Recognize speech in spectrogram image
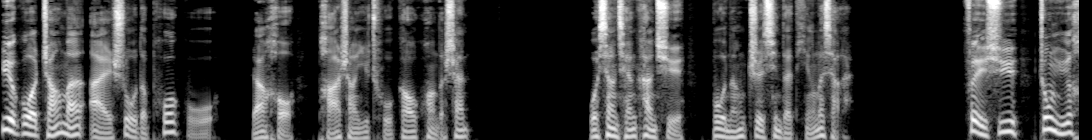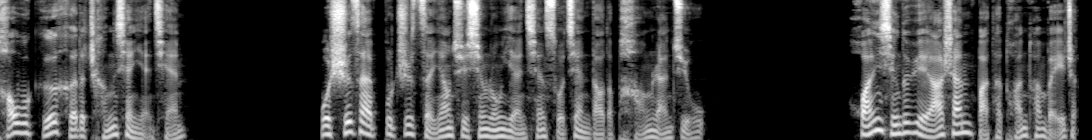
越过长满矮树的坡谷，然后爬上一处高旷的山。我向前看去，不能置信的停了下来。废墟终于毫无隔阂的呈现眼前。我实在不知怎样去形容眼前所见到的庞然巨物。环形的月牙山把它团团围着，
